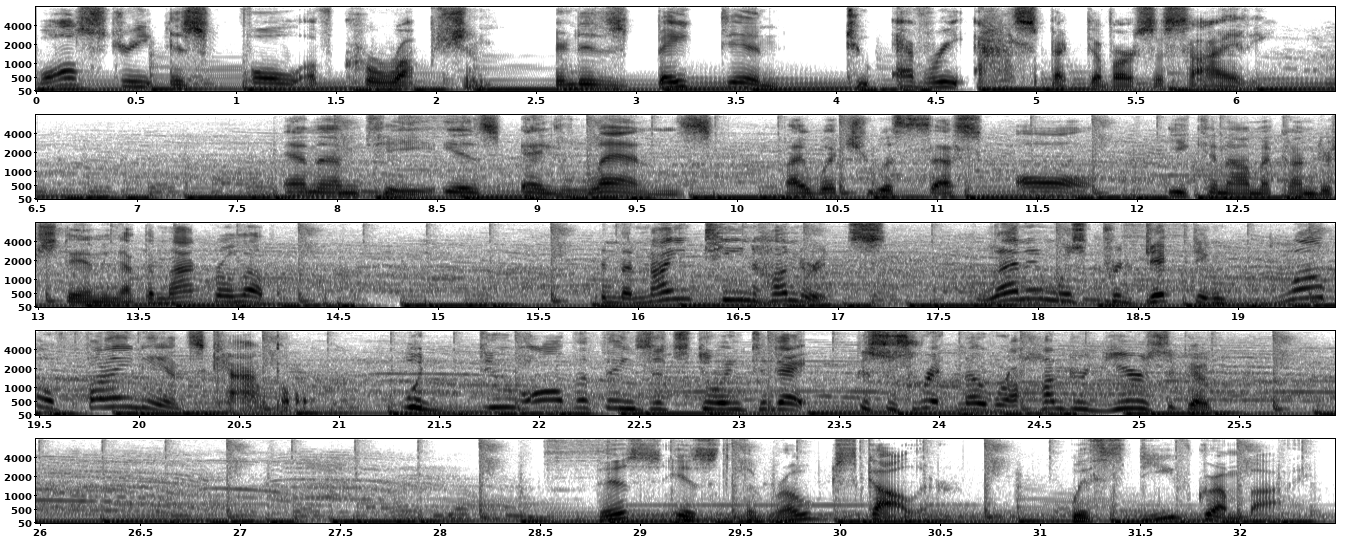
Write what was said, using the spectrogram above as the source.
Wall Street is full of corruption and it is baked in to every aspect of our society. MMT is a lens by which you assess all economic understanding at the macro level. In the 1900s, Lenin was predicting global finance capital would do all the things it's doing today. This was written over 100 years ago. This is The Rogue Scholar with Steve Grumbine.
